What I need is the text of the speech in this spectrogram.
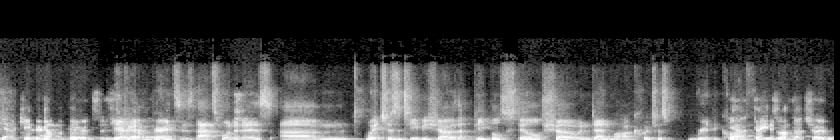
Yeah, keeping up appearances. Keeping yeah, up yeah. appearances. That's what it is. Um, which is a TV show that people still show in Denmark, which is really quite. Yeah, Danes love that show.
